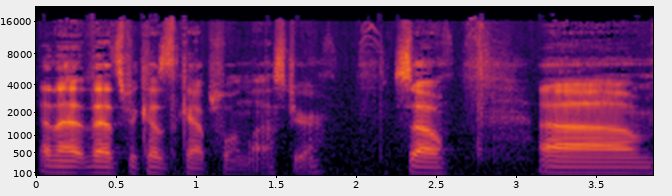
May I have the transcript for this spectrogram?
and that that's because the Caps won last year. So, um,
